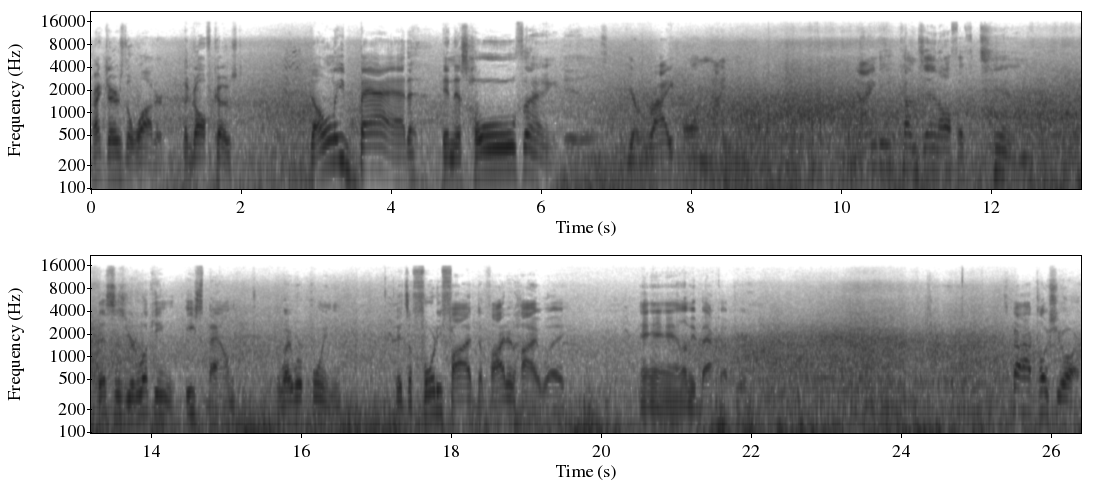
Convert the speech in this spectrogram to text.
Right there's the water, the Gulf Coast. The only bad in this whole thing is you're right on 90. 90 comes in off of 10. This is, you're looking eastbound, the way we're pointing. It's a 45 divided highway. And let me back up here. It's about how close you are.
